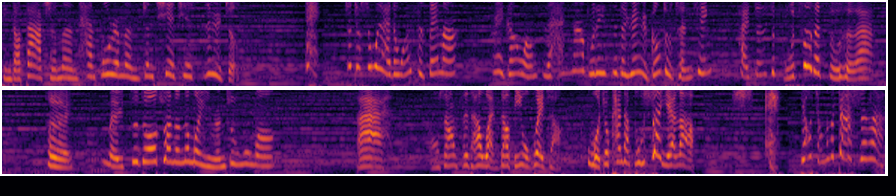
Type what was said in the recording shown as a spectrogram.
听到大臣们和夫人们正窃窃私语着：“哎，这就是未来的王子妃吗？瑞刚王子和那不勒斯的渊羽公主成亲，还真是不错的组合啊！”嘿，每次都要穿的那么引人注目吗？哎，从上次他晚到比武会场，我就看他不顺眼了。嘘，哎，不要讲那么大声啦，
